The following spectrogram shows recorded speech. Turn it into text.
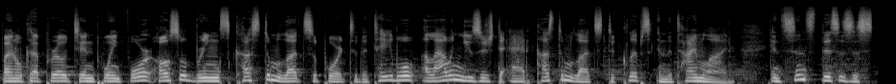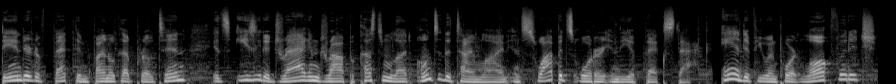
Final Cut Pro 10.4 also brings custom LUT support to the table, allowing users to add custom LUTs to clips in the timeline. And since this is a standard effect in Final Cut Pro 10, it's easy to drag and drop a custom LUT onto the timeline and swap its order in the effects stack. And if you import log footage,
